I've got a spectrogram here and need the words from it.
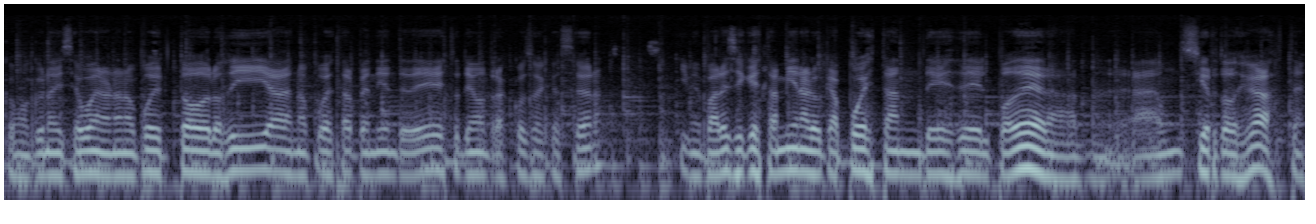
Como que uno dice, bueno, no, no puedo ir todos los días, no puedo estar pendiente de esto, tengo otras cosas que hacer. Y me parece que es también a lo que apuestan desde el poder, a, un cierto desgaste.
